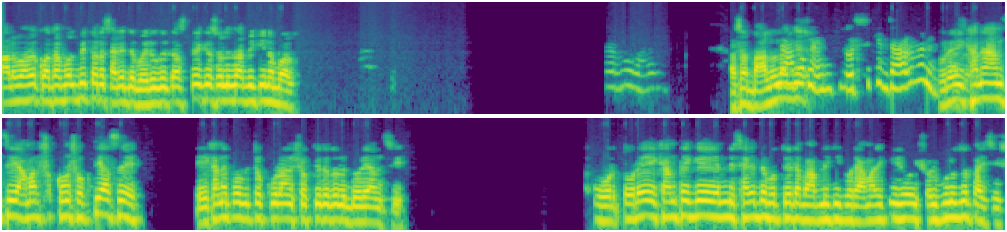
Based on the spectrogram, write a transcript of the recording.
ভালোভাবে কথা বলবি তোরে ছাড়িয়ে দেবো। রোগীর কাছ থেকে চলে যাবি কিনা বল। আচ্ছা ভালো লাগে তোরে এখানে আনছি আমার কোনো শক্তি আছে? এখানে পবিত্র কোরআন শক্তিতে তোরে ধরে আনছি। ওর তোরে এখান থেকে এমনি ছেড়ে দেবো তুই এটা ভাবলি কি করে? আমার কি ওই শরীফুল হুজুর পাইছিস?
